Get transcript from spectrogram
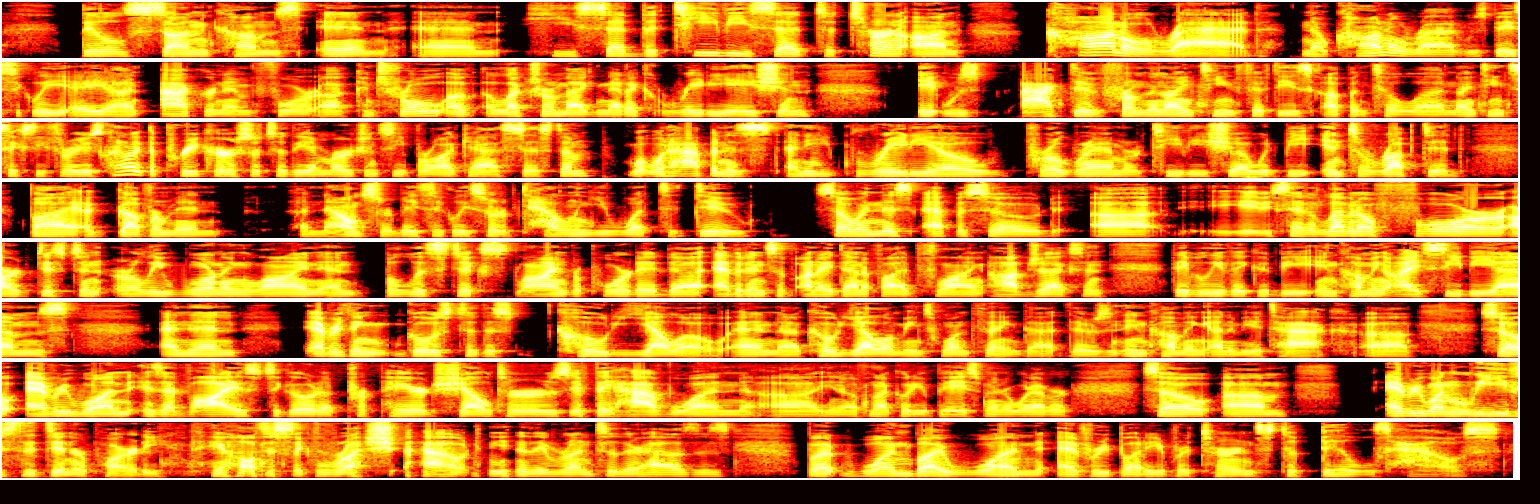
Bill's son comes in and he said the TV said to turn on CONELRAD. Now, CONELRAD was basically a, an acronym for uh, Control of Electromagnetic Radiation. It was active from the 1950s up until uh, 1963. It was kind of like the precursor to the emergency broadcast system. What would happen is any radio program or TV show would be interrupted by a government announcer basically sort of telling you what to do. So in this episode, uh, it said 1104, our distant early warning line and ballistics line reported uh, evidence of unidentified flying objects, and they believe they could be incoming ICBMs. And then everything goes to this code yellow, and uh, code yellow means one thing that there's an incoming enemy attack. So everyone is advised to go to prepared shelters if they have one. Uh, you know, if not, go to your basement or whatever. So um, everyone leaves the dinner party. They all just like rush out. You know, they run to their houses. But one by one, everybody returns to Bill's house.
